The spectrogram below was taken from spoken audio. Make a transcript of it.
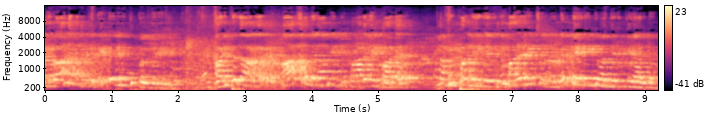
பணிவான வணக்கத்தை தெரிவித்துக் கொள்கிறேன். அடுத்ததாக ஆ சொல்லலாம் என்ற பாடலை பாட தமிழ் பள்ளியிலிருந்து மழலை செல்வர்கள் மேடைக்கு வந்திருக்கிறார்கள்.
